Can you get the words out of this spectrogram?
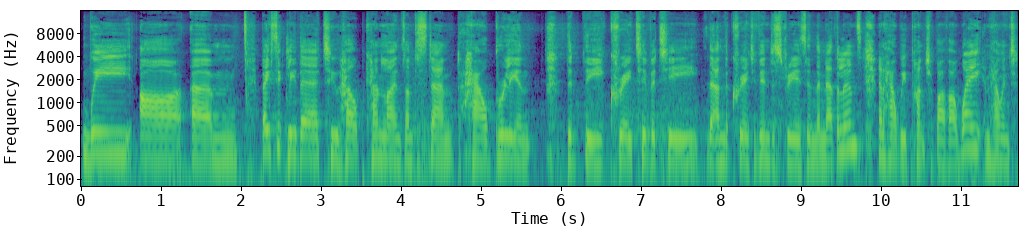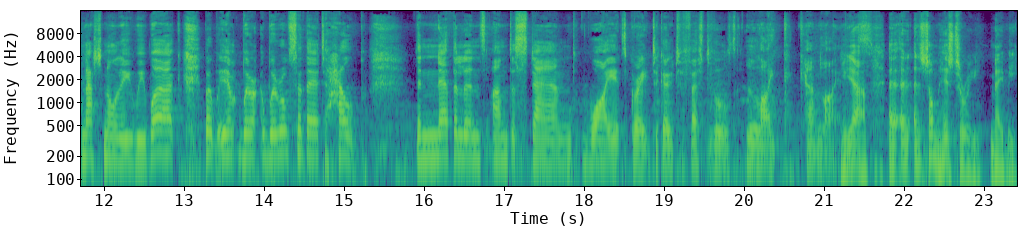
we are um, basically there to help Cannes Lions understand how brilliant the, the creativity and the creative industry is in the Netherlands, and how we punch above our weight, and how internationally we work. But we're, we're also there to help the Netherlands understand why it's great to go to festivals like Cannes Lions. yeah, and, and some history maybe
